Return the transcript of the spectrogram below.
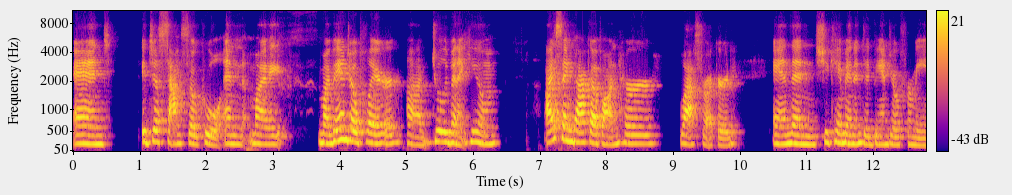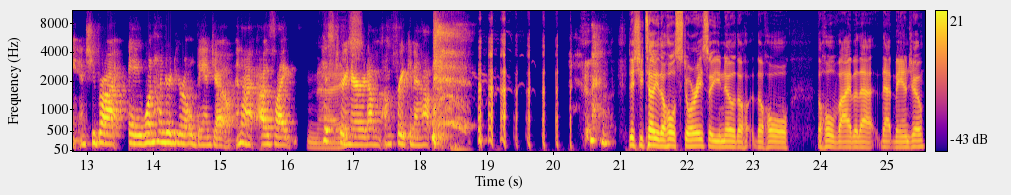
and it just sounds so cool. And my my banjo player, uh, Julie Bennett Hume, I sang backup on her last record, and then she came in and did banjo for me, and she brought a 100 year old banjo, and I, I was like, nice. history nerd, I'm I'm freaking out. did she tell you the whole story so you know the the whole the whole vibe of that that banjo?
